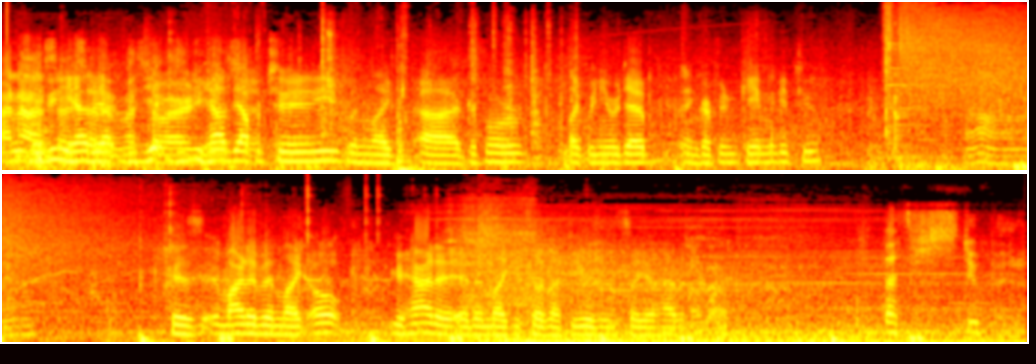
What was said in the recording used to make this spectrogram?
I know. Maybe so you had the, I op- must did you, have did you have the used it. opportunity when like uh Griffin were, like when you were dead and Griffin came and get you? Oh, man. Because it might have been like, oh, you had it, and then like you chose not to use it, so you'll have it no more. That's stupid.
